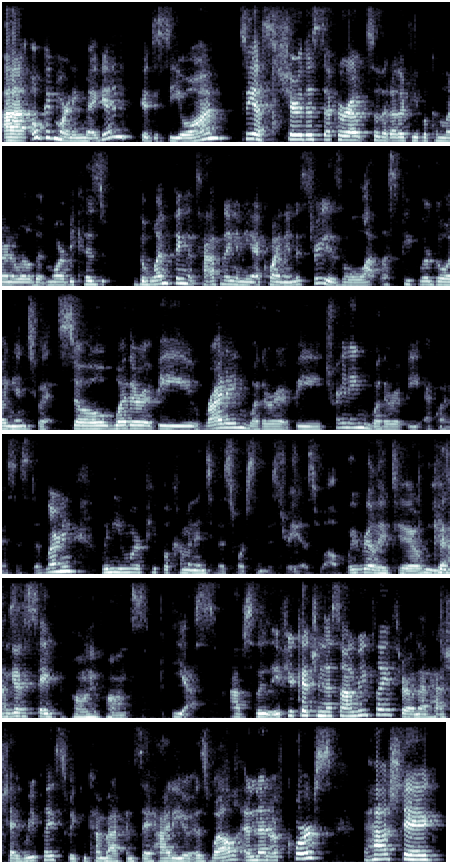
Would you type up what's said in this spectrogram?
Uh, oh, good morning, Megan. Good to see you on. So, yes, share this sucker out so that other people can learn a little bit more because the one thing that's happening in the equine industry is a lot less people are going into it. So, whether it be riding, whether it be training, whether it be equine assisted learning, we need more people coming into this horse industry as well. We really do because yes. we got to save the pony punks. Yes, absolutely. If you're catching this on replay, throw in that hashtag replay so we can come back and say hi to you as well. And then, of course, the hashtag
